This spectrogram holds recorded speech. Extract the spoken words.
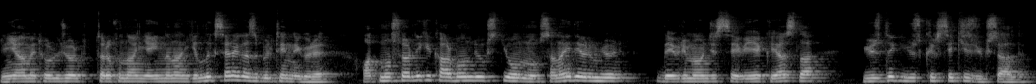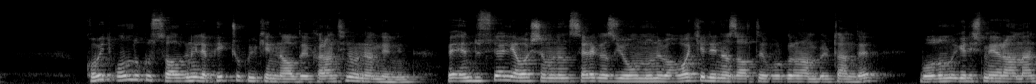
Dünya Meteoroloji Örgütü tarafından yayınlanan yıllık sera gazı bültenine göre atmosferdeki karbondioksit yoğunluğu sanayi devrimi, devrimi öncesi seviyeye kıyasla %148 yükseldi. Covid-19 salgınıyla pek çok ülkenin aldığı karantina önlemlerinin ve endüstriyel yavaşlamanın sera gazı yoğunluğunu ve hava kirliliğini azalttığı vurgulanan bültende bu olumlu gelişmeye rağmen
